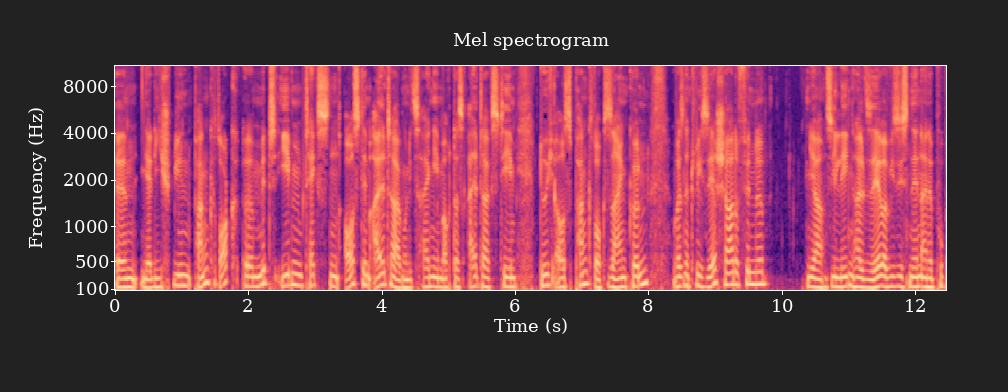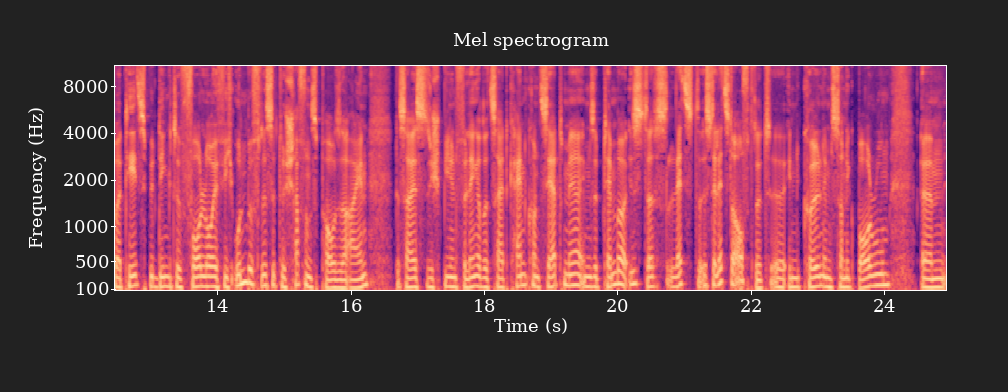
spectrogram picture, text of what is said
Ähm, ja, die spielen Punkrock äh, mit eben Texten aus dem Alltag und die zeigen eben auch, dass Alltagsthemen durchaus Punkrock sein können. Was ich natürlich sehr schade finde, ja, sie legen halt selber, wie sie es nennen, eine pubertätsbedingte, vorläufig unbefristete Schaffenspause ein. Das heißt, sie spielen für längere Zeit kein Konzert mehr. Im September ist das letzte, ist der letzte Auftritt äh, in Köln im Sonic Ballroom. Ähm,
